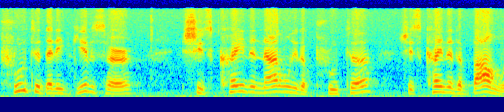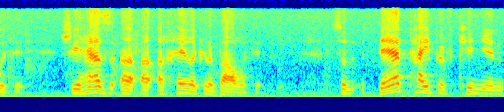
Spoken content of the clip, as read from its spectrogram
pruta that he gives her, she's kind of not only the pruta, she's kind of the baal with it. She has a, a, a chelik and a baal with it. So that type of kinyan,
